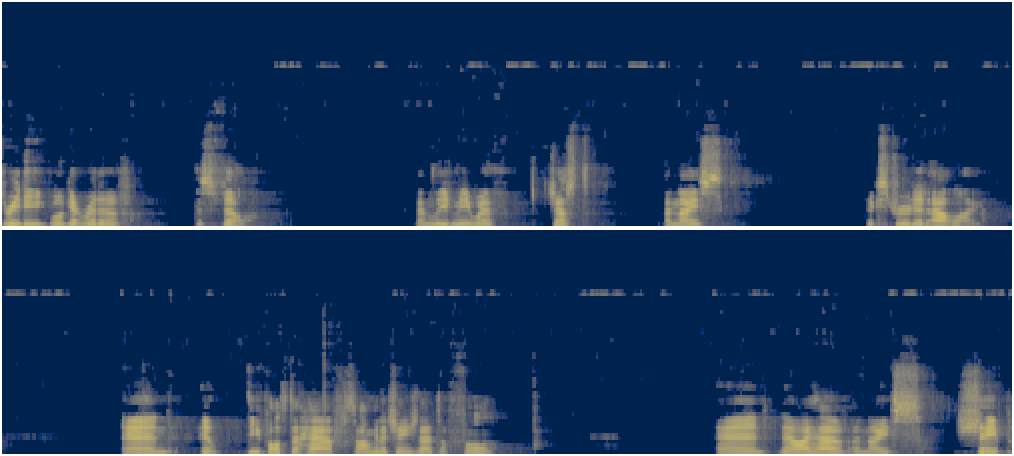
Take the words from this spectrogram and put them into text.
3D will get rid of this fill and leave me with just a nice extruded outline. And it defaults to half, so I'm going to change that to full and now I have a nice shape,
